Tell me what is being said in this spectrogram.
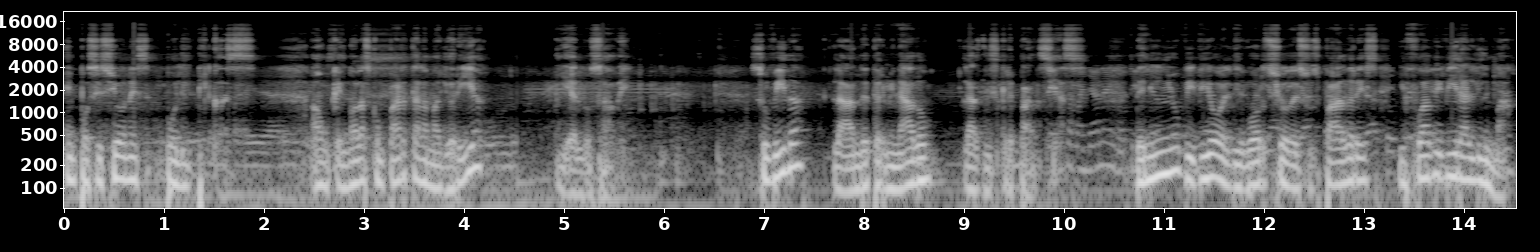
en posiciones políticas, aunque no las comparta la mayoría, y él lo sabe. Su vida la han determinado las discrepancias. De niño vivió el divorcio de sus padres y fue a vivir a Lima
